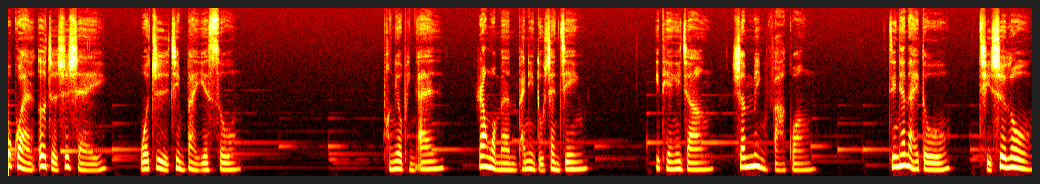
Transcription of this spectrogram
不管恶者是谁，我只敬拜耶稣。朋友平安，让我们陪你读圣经，一天一章，生命发光。今天来读启示录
